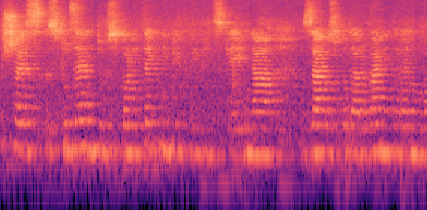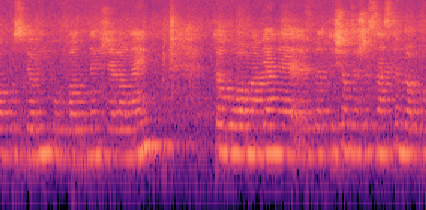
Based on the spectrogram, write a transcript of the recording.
przez studentów z Politechniki Gliwickiej na zagospodarowanie terenu wokół zbiorników wodnych Zielonej. To było omawiane w 2016 roku,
